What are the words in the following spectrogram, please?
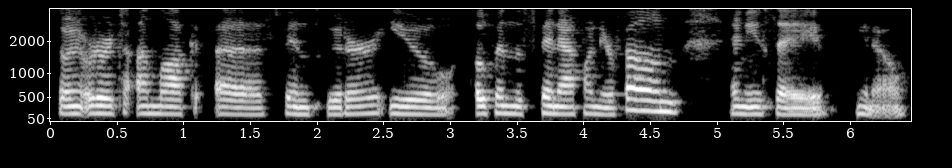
So, in order to unlock a Spin scooter, you open the Spin app on your phone and you say, you know,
